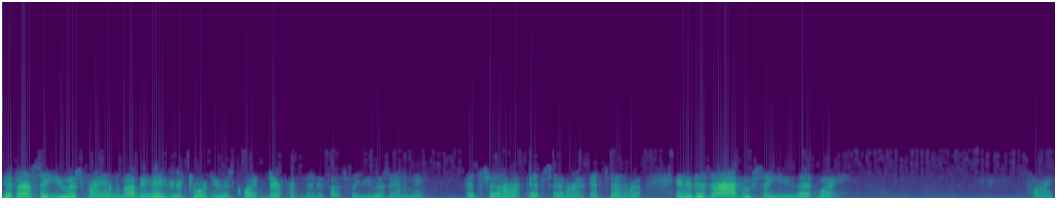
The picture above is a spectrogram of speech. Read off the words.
If I see you as friend, my behavior toward you is quite different than if I see you as enemy etc., etc., etc. And it is I who see you that way. All right?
